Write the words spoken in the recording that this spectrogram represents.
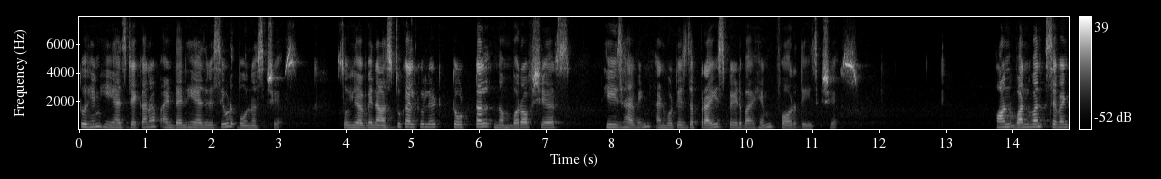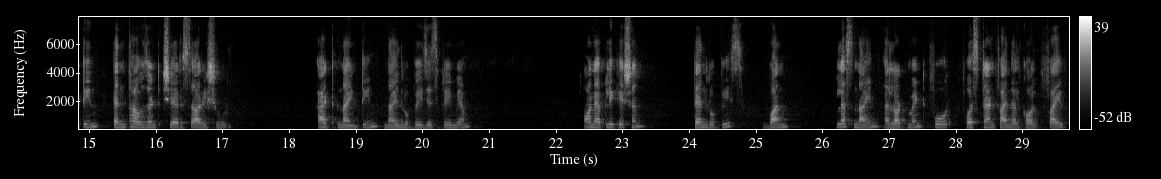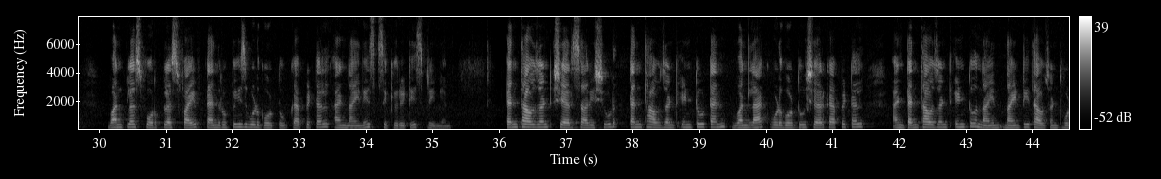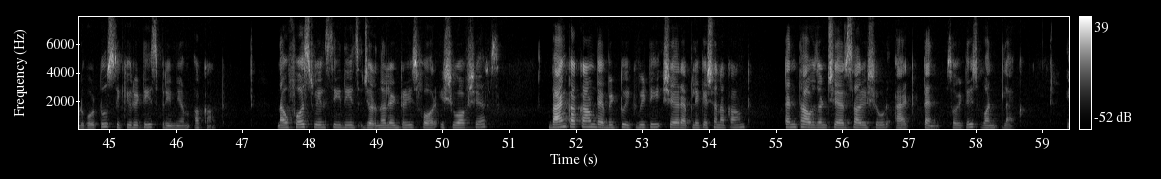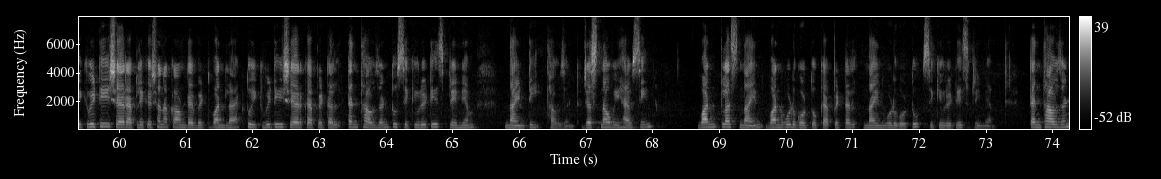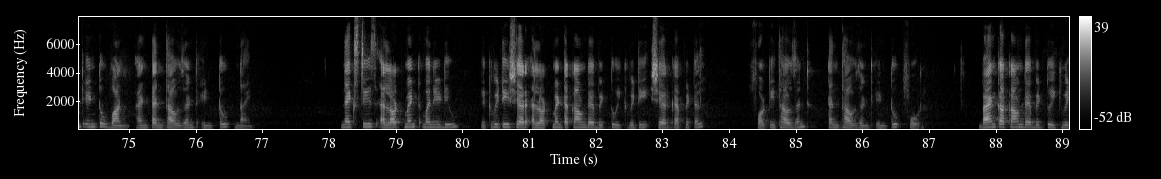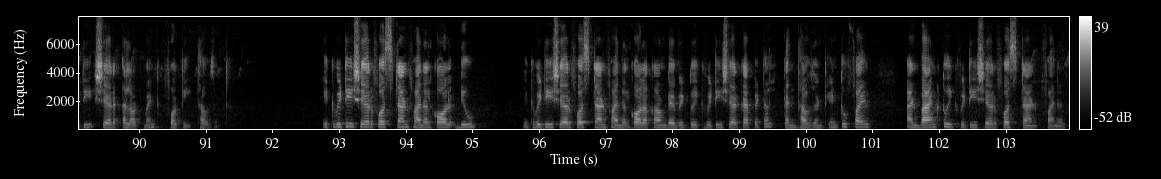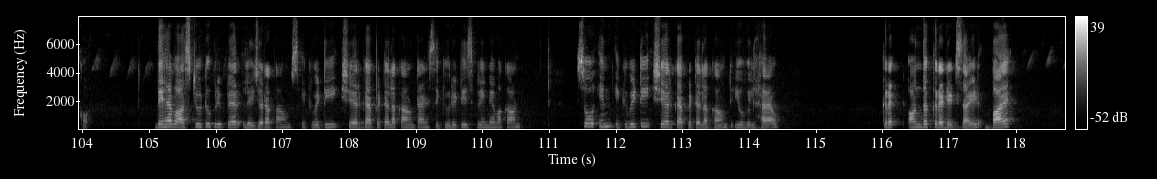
to him he has taken up and then he has received bonus shares. So you have been asked to calculate total number of shares he is having and what is the price paid by him for these shares. On 1117, 10,000 shares are issued at 19, 9 rupees is premium. On application, 10 rupees, 1 plus 9, allotment 4, first and final call 5, 1 plus 4 plus 5, 10 rupees would go to capital and 9 is securities premium. 10,000 shares are issued, 10,000 into 10, 1 lakh would go to share capital and 10,000 into 9, 90,000 would go to securities premium account. Now first we'll see these journal entries for issue of shares. Bank account debit to equity share application account. 10,000 shares are issued at 10. So it is 1 lakh. Equity share application account debit 1 lakh to equity share capital 10,000 to securities premium 90,000. Just now we have seen 1 plus 9, 1 would go to capital, 9 would go to securities premium. 10,000 into 1 and 10,000 into 9. Next is allotment money due. Equity share allotment account debit to equity share capital 40,000, 10,000 into 4. Bank account debit to equity share allotment 40,000. Equity share first and final call due equity share first and final call account debit to equity share capital 10000 into 5 and bank to equity share first and final call. They have asked you to prepare ledger accounts equity share capital account and securities premium account. So in equity share capital account you will have on the credit side by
